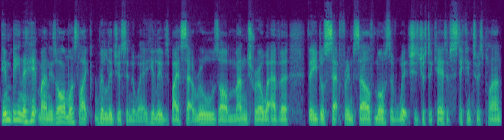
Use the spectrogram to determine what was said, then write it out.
Him being a hitman is almost like religious in a way. He lives by a set of rules or mantra or whatever that he does set for himself, most of which is just a case of sticking to his plan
